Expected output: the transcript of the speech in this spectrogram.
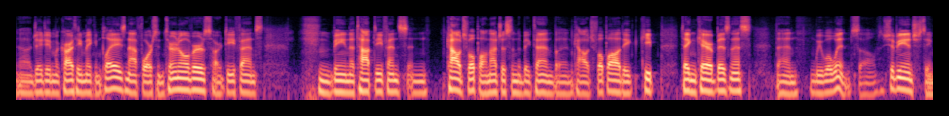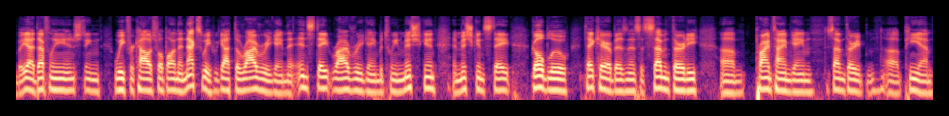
uh, JJ McCarthy making plays, not forcing turnovers, our defense being the top defense in college football, not just in the Big Ten, but in college football, they keep taking care of business then we will win. So it should be interesting. But yeah, definitely an interesting week for college football. And then next week we got the rivalry game, the in-state rivalry game between Michigan and Michigan State. Go blue, take care of business. It's 7:30 um, prime time game, 7:30 uh, p.m.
